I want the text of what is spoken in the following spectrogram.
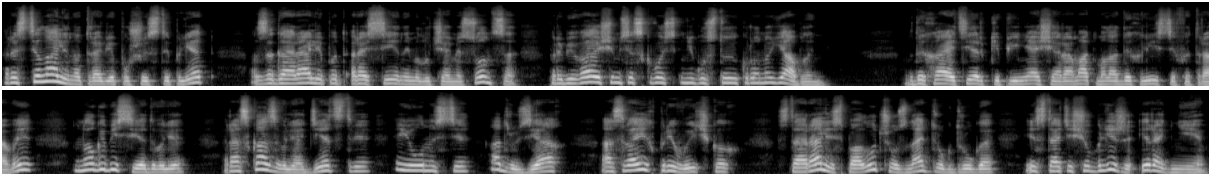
расстилали на траве пушистый плед, загорали под рассеянными лучами солнца, пробивающимся сквозь негустую крону яблонь. Вдыхая терпкий пьянящий аромат молодых листьев и травы, много беседовали, рассказывали о детстве, юности, о друзьях, о своих привычках, старались получше узнать друг друга и стать еще ближе и роднее.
